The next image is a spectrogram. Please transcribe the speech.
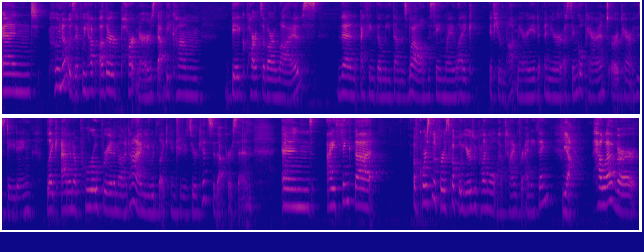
And who knows if we have other partners that become big parts of our lives, then I think they'll meet them as well. The same way, like if you're not married and you're a single parent or a parent who's dating, like at an appropriate amount of time, you would like introduce your kids to that person. And I think that, of course, in the first couple of years, we probably won't have time for anything. Yeah. However,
